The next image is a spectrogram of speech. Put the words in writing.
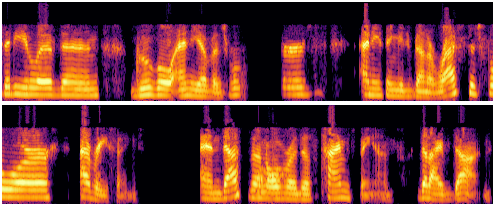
city he lived in, Google any of his records, anything he'd been arrested for, everything. And that's been Wow. over this time span that I've done.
